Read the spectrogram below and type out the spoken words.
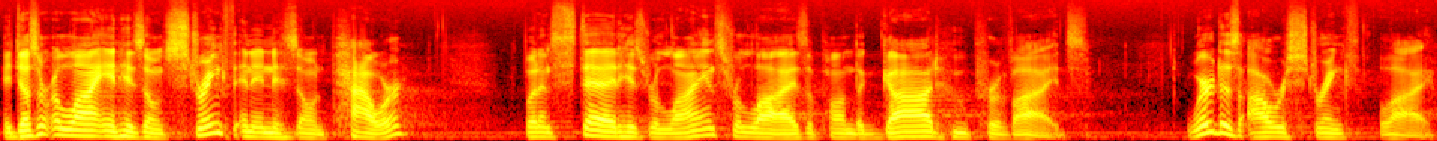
It doesn't rely in his own strength and in his own power but instead his reliance relies upon the God who provides. Where does our strength lie?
